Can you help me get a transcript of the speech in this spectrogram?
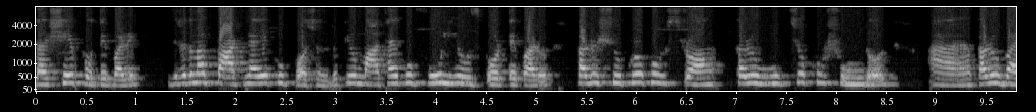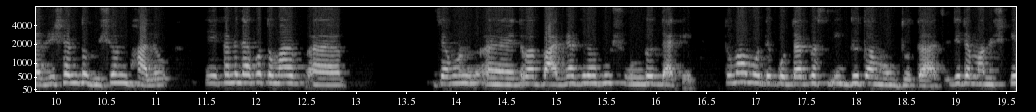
তার শেপ হতে পারে, যেটা তোমার পার্টনারের খুব পছন্দ। কেউ মাথায় খুব ফুল ইউজ করতে পারো, কারোর শুক্র খুব স্ট্রং কারোর মুখ চোখ খুব সুন্দর, আহ, কারোর ভাইব্রেশন তো ভীষণ ভালো এখানে দেখো তোমার যেমন তোমার পার্টনার তোমার খুব সুন্দর দেখে, তোমার মধ্যে কোথাও একটা স্নিগ্ধতা, মুগ্ধতা আছে, যেটা মানুষকে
